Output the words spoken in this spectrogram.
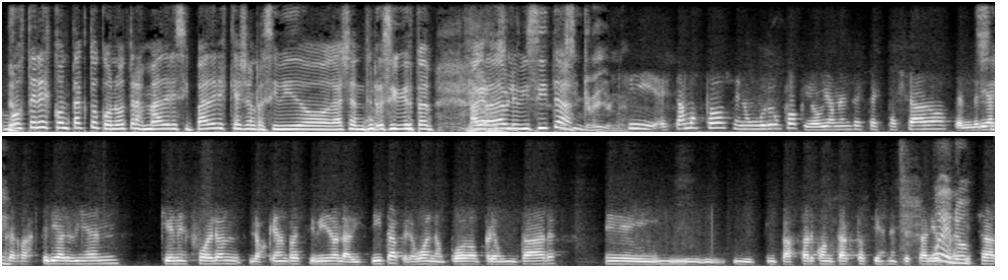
¿Vos tenés contacto con otras madres y padres que hayan recibido, hayan recibido tan agradable visita? Es increíble. Sí, estamos todos en un grupo que obviamente está estallado, tendría Sí. que rastrear bien quiénes fueron los que han recibido la visita, pero bueno, puedo preguntar eh, y, pasar contacto si es necesario Bueno, para.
